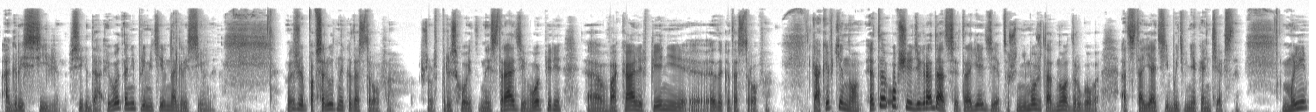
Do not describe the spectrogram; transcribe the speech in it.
агрессивен, всегда. И вот они примитивно-агрессивны. Это же абсолютная катастрофа что происходит на эстраде, в опере, э, в вокале, в пении, э, это катастрофа. Как и в кино. Это общая деградация, трагедия, потому что не может одно от другого отстоять и быть вне контекста. Мы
